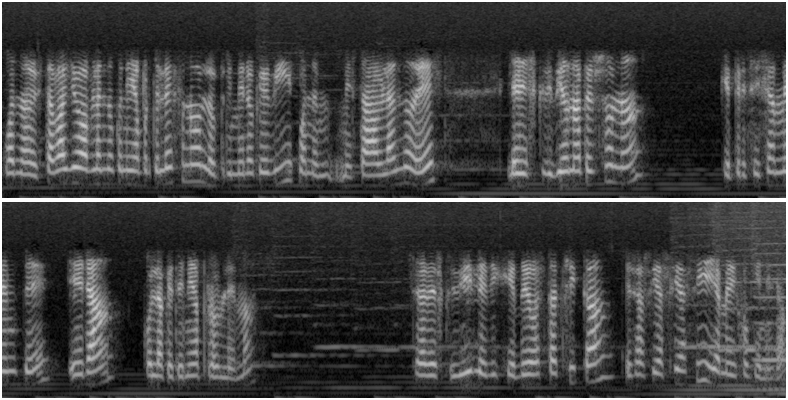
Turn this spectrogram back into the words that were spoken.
cuando estaba yo hablando con ella por teléfono, lo primero que vi cuando me estaba hablando es, le describí a una persona que precisamente era con la que tenía problemas. Se la describí, le dije, veo a esta chica, es así, así, así, y ella me dijo quién era.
